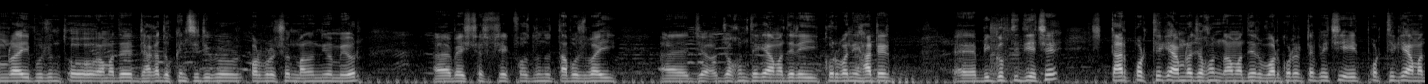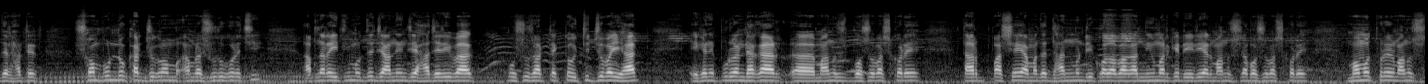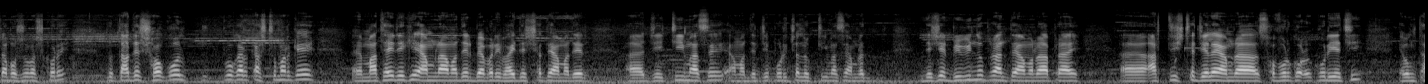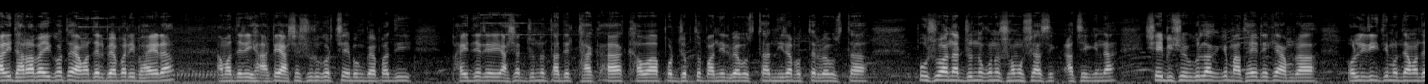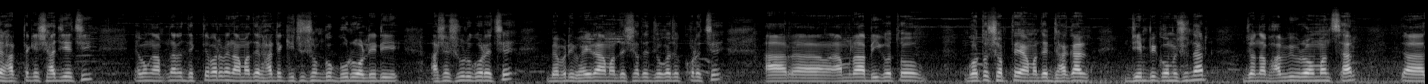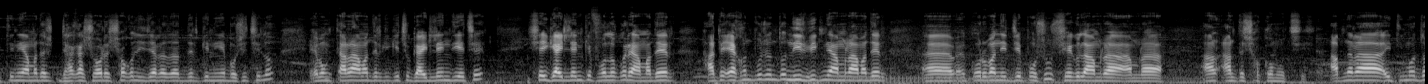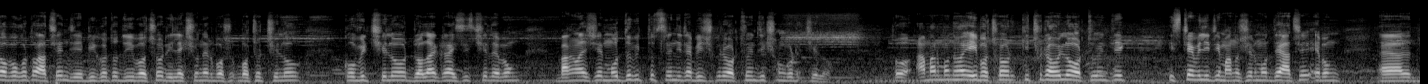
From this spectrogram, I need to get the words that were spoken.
আমরা এই পর্যন্ত আমাদের ঢাকা দক্ষিণ সিটি কর্পোরেশন মাননীয় মেয়র ব্যারিস্টার শেখ ফজলুন্দর তাপস ভাই যখন থেকে আমাদের এই কোরবানি হাটের বিজ্ঞপ্তি দিয়েছে, তারপর থেকে আমরা যখন আমাদের ওয়ার্ক অর্ডারটা পেয়েছি, এরপর থেকে আমাদের হাটের সম্পূর্ণ কার্যক্রম আমরা শুরু করেছি। আপনারা ইতিমধ্যে জানেন যে হাজারিবাগ পশুর হাটটা একটা ঐতিহ্যবাহী হাট। এখানে পুরান ঢাকার মানুষ বসবাস করে। তার পাশে আমাদের ধানমন্ডি, কলাবাগান, নিউ মার্কেট এরিয়ার মানুষরা বসবাস করে, মোহাম্মদপুরের মানুষরা বসবাস করে। তো তাদের সকল প্রকার কাস্টমারকে মাথায় রেখে আমরা আমাদের ব্যাপারী ভাইদের সাথে আমাদের যে টিম আছে, আমাদের যে পরিচালক টিম আছে, আমরা দেশের বিভিন্ন প্রান্তে আমরা প্রায় আটত্রিশটা জেলায় আমরা সফর করিয়েছি এবং তারই ধারাবাহিকতায় আমাদের ব্যাপারী ভাইয়েরা আমাদের এই হাটে আসা শুরু করছে এবং ব্যাপারী ভাইদের এই আসার জন্য তাদের থাকা, খাওয়া, পর্যাপ্ত পানির ব্যবস্থা, নিরাপত্তার ব্যবস্থা পশু আনার জন্য কোনো সমস্যা আছে আছে কি না সেই বিষয়গুলোকে মাথায় রেখে আমরা অলরেডি ইতিমধ্যে আমাদের হাটটাকে সাজিয়েছি এবং আপনারা দেখতে পারবেন আমাদের হাটে কিছু সংখ্যক গরু অলরেডি আসা শুরু করেছে। ব্যাপারী ভাইরা আমাদের সাথে যোগাযোগ করেছে। আর আমরা বিগত, গত সপ্তাহে আমাদের ঢাকার ডিএমপি কমিশনার জনাব হাবিবুর রহমান স্যার তিনি আমাদের ঢাকা শহরের সকল ইজারাদারদেরকে নিয়ে বসেছিল এবং তারা আমাদেরকে কিছু গাইডলাইন দিয়েছে। সেই গাইডলাইনকে ফলো করে আমাদের হাটে এখন পর্যন্ত নির্বিঘ্নে আমরা আমাদের কোরবানির যে পশু সেগুলো আমরা আমরা আনতে সক্ষম হচ্ছি। আপনারা ইতিমধ্যে অবগত আছেন যে বিগত দুই বছর ইলেকশনের বছ- বছর ছিল কোভিড ছিল ডলার ক্রাইসিস ছিল এবং বাংলাদেশের মধ্যবিত্ত শ্রেণীটা বিশেষ করে অর্থনৈতিক সংকট ছিল। তো আমার মনে হয় এই বছর কিছুটা হলেও অর্থনৈতিক স্টেবিলিটি মানুষের মধ্যে আছে এবং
